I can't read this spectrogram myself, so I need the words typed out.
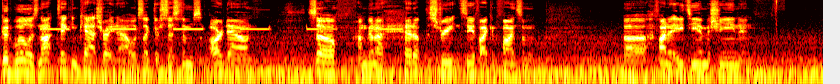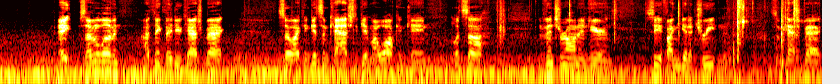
Goodwill is not taking cash right now. Looks like their systems are down. So I'm gonna head up the street and see if I can find some, uh, find an ATM machine and, hey, 7-Eleven, I think they do cash back. So I can get some cash to get my walking cane. Let's uh, venture on in here and see if I can get a treat and some cash back.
